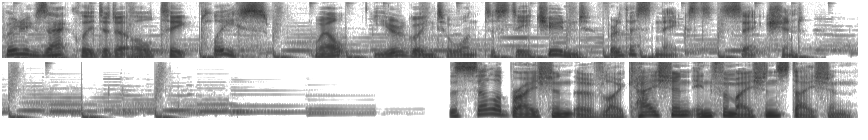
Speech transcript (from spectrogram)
where exactly did it all take place? Well, you're going to want to stay tuned for this next section. The celebration of Location Information Station.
